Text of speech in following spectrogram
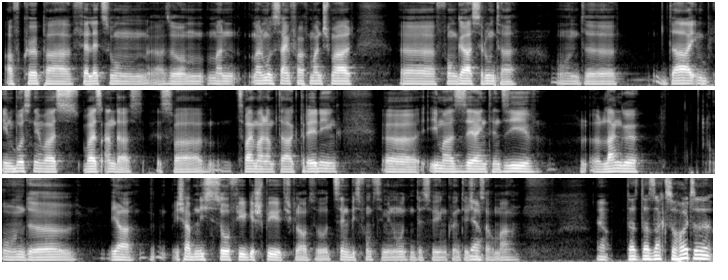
auf Körperverletzungen. Also man, man muss einfach manchmal äh, von Gas runter. Und da in, in Bosnien war es, war es anders. Es war zweimal am Tag Training, äh, immer sehr intensiv, lange. Und äh, ja, ich habe nicht so viel gespielt. Ich glaube so 10 bis 15 Minuten, deswegen könnte ich ja. das auch machen. Ja, da, da sagst du heute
